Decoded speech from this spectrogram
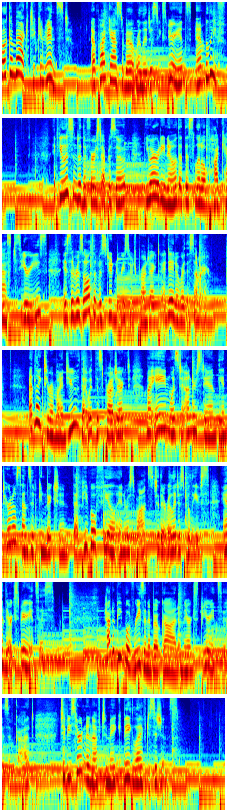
Welcome back to Convinced, a podcast about religious experience and belief. If you listened to the first episode, you already know that this little podcast series is the result of a student research project I did over the summer. I'd like to remind you that with this project, my aim was to understand the internal sense of conviction that people feel in response to their religious beliefs and their experiences. How do people reason about God and their experiences of God to be certain enough to make big life decisions?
